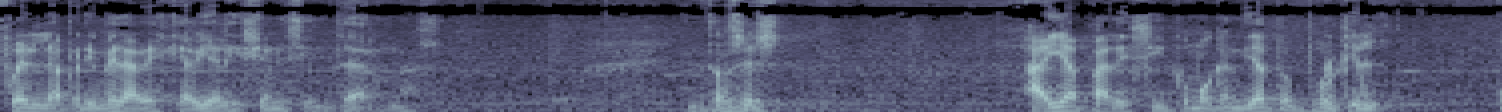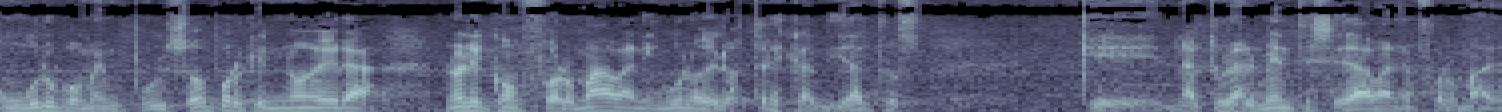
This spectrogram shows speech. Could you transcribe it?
fue la primera vez que había elecciones internas. Entonces, ahí aparecí como candidato porque el- un grupo me impulsó porque no era, no le conformaba a ninguno de los tres candidatos que naturalmente se daban en forma de,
